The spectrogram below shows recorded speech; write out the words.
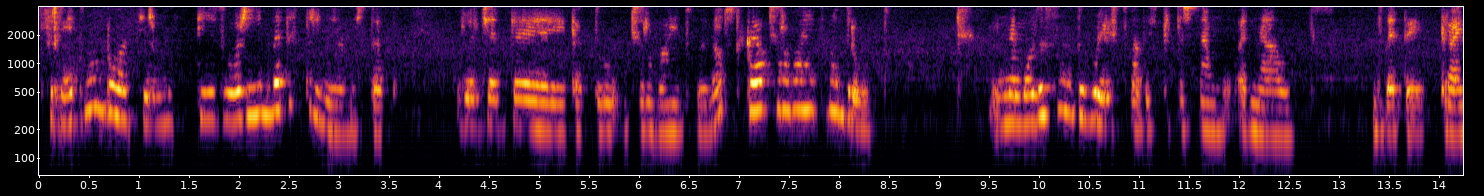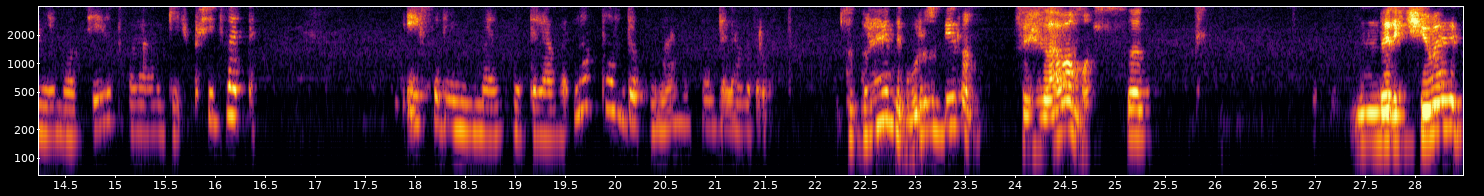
сравнително балансираност ти изложи на двете страни на нещата. Влечете както очарованието на едното, така и очарованието на другото. Не може да се задоволи с това да изпиташ само една от двете крайни емоции, затова ги искаш и двете. И в един момент надделява едната, в друг момент надделява другата. Добре, не го разбирам. Съжалявам, аз а, наречи ме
